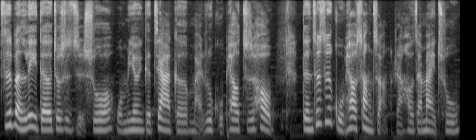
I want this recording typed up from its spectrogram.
资本利得就是指说，我们用一个价格买入股票之后，等这只股票上涨，然后再卖出。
